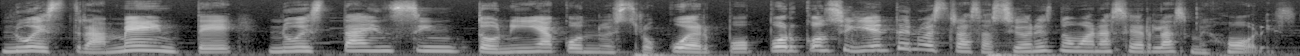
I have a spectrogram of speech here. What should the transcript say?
nuestra mente no está en sintonía con nuestro cuerpo, por consiguiente nuestras acciones no van a ser las mejores.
